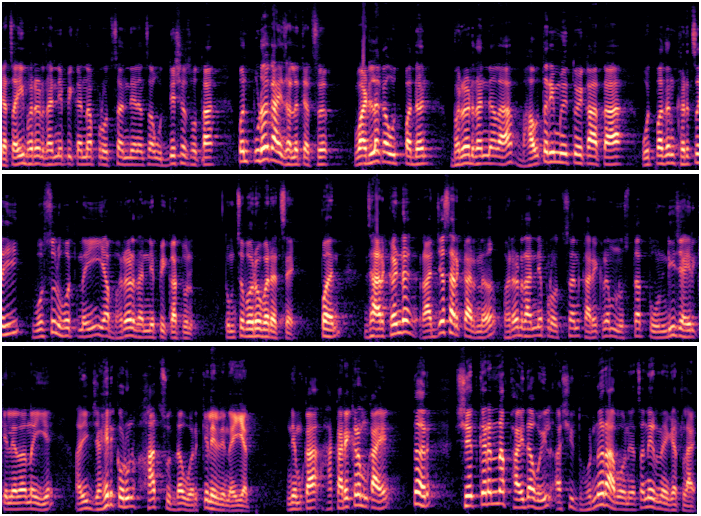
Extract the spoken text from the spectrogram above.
त्याचाही भरडधान्य पिकांना प्रोत्साहन देण्याचा उद्देशच होता. पण पुढं काय झालं त्याचं? वाढलं का उत्पादन? भरडधान्याला भाव तरी मिळतोय का आता? उत्पादन खर्चही वसूल होत नाही या भरडधान्य पिकातून. तुमचं बरोबरच आहे. पण झारखंड राज्य सरकारनं भरडधान्य प्रोत्साहन कार्यक्रम नुसता तोंडी जाहीर केलेला नाही आहे आणि जाहीर करून हातसुद्धा वर केलेले नाही आहेत नेमका हा कार्यक्रम काय? आहे? तर शेतकऱ्यांना फायदा होईल अशी धोरणं राबवण्याचा निर्णय घेतला आहे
